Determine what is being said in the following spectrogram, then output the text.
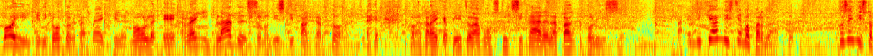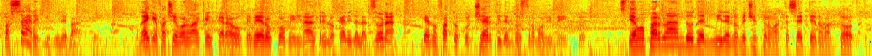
Poi tieni conto che per me Kill Em All e Raining Blood sono dischi punk hardcore. Eh, come avrai capito amo stuzzicare la punk police. Ma di che anni stiamo parlando? Cosa hai visto passare di rilevante? Non è che facevano anche il karaoke, vero? Come in altri locali della zona che hanno fatto concerti del nostro movimento. Stiamo parlando del 1997 98.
